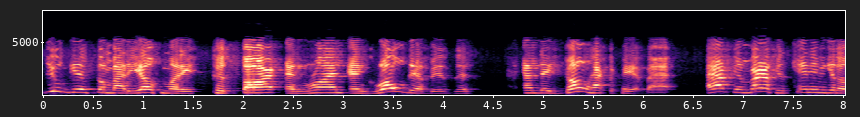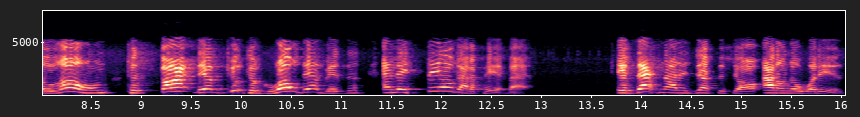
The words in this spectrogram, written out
You give somebody else money to start and run and grow their business, and they don't have to pay it back. African Americans can't even get a loan to start their to, to grow their business, and they still got to pay it back. If that's not injustice, y'all, I don't know what is.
